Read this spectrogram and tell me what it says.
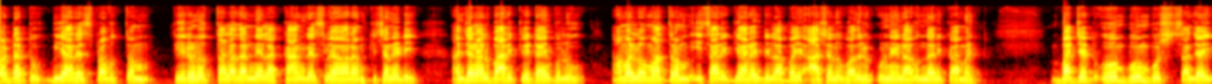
పడ్డట్టు బీఆర్ఎస్ ప్రభుత్వం తీరును తలదన్నేలా కాంగ్రెస్ వ్యవహారం. కిషన్ రెడ్డి అంచనాలు భారీ కేటాయింపులు. అమల్లో మాత్రం ఈసారి గ్యారంటీలపై ఆశలు వదులుకునేలా ఉందని కామెంట్. బడ్జెట్ ఓం బూమ్ బుష్ సంజయ్.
